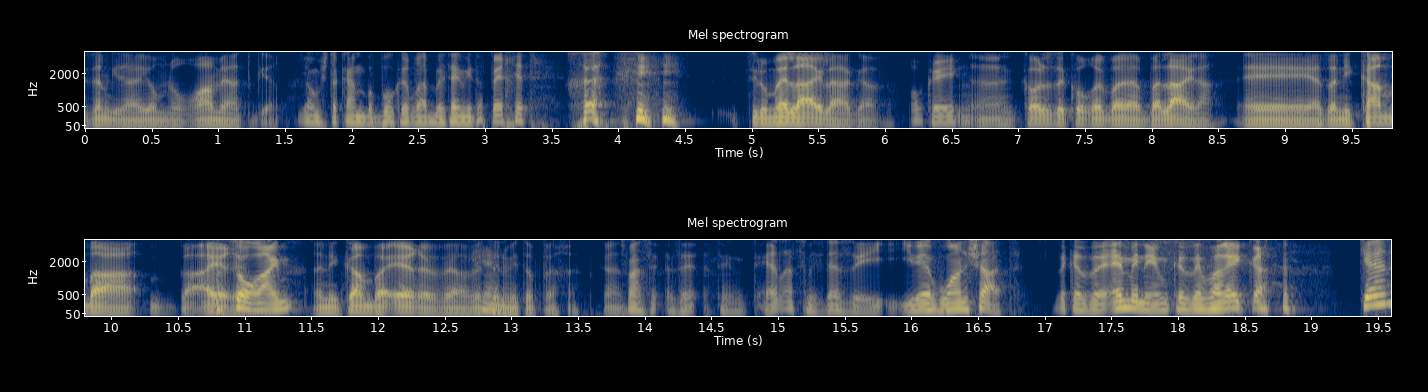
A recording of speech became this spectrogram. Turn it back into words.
זה נגיד היה יום נורא מאתגר. יום שאתה קם בבוקר והבטן מתהפכת? צילומי לילה אגב, אוקיי. אה, כל זה קורה ב- בלילה. אז אני קם ב- בערב, בצהריים. אני קם בערב והבטן כן. מתהפכת. כן. תשמע, זה, זה, זה, תאר לעצמי, אתה יודע, זה you have one shot. זה כזה אמינם כזה ברקע. כן,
